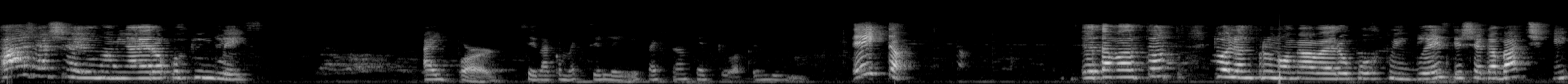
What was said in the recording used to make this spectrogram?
Ah, já achei o nome aeroporto em inglês. iPort. Sei lá como é que se lê. Faz tanto tempo que eu aprendi isso. Eita! Eu tava tanto olhando pro nome aeroporto em inglês que chega a bati.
